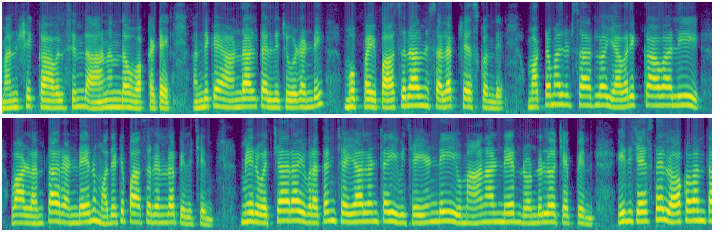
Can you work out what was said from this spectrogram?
మనిషికి కావలసింది ఆనందం ఒక్కటే. అందుకే ఆండాళ్ళ తల్లి చూడండి ముప్పై పాసురాలని సెలెక్ట్ చేసుకుంది. మొట్టమొదటిసారిలో ఎవరికి కావాలి? వాళ్ళంతా రెండేను మొదటి పాసురంలో పిలిచింది. మీరు వచ్చారా? ఈ వ్రతం చేయాలంటే ఇవి చేయండి ఇవి మానండి అని రెండులో చెప్పింది. ఇది చేస్తే లోకం అంతా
